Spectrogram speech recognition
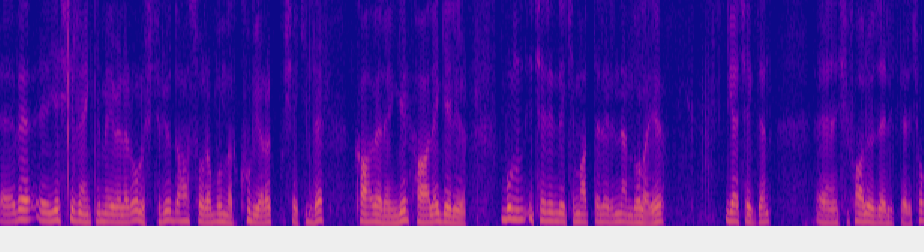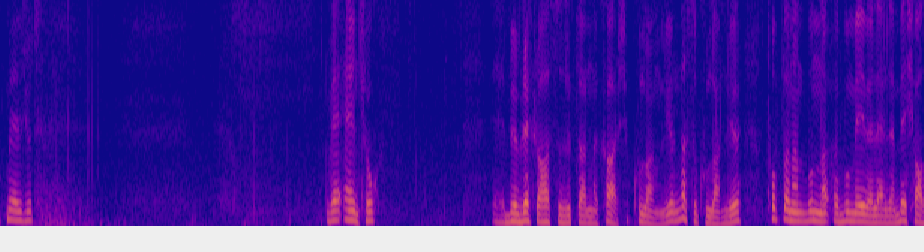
e, ve e, yeşil renkli meyveler oluşturuyor. Daha sonra bunlar kuruyarak bu şekilde kahverengi hale geliyor. Bunun içerisindeki maddelerinden dolayı gerçekten e, şifalı özellikleri çok mevcut. Ve en çok e, böbrek rahatsızlıklarına karşı kullanılıyor. Nasıl kullanılıyor? Toplanan bunla, e, bu meyvelerden 5-6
